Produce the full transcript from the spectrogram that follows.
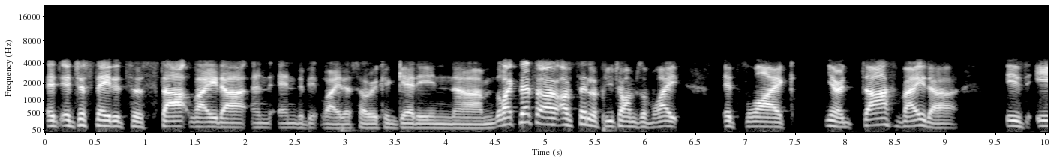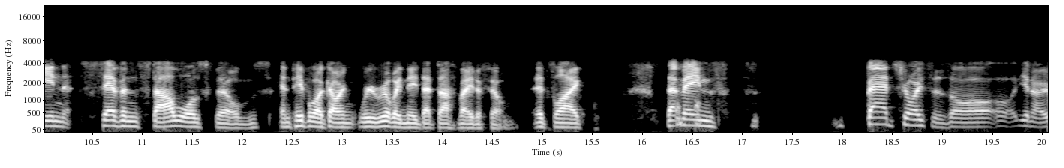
it, it just needed to start later and end a bit later so we could get in um, like that's I've said it a few times of late. It's like, you know, Darth Vader is in seven Star Wars films, and people are going, "We really need that Darth Vader film." It's like that means bad choices, or, or you know,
